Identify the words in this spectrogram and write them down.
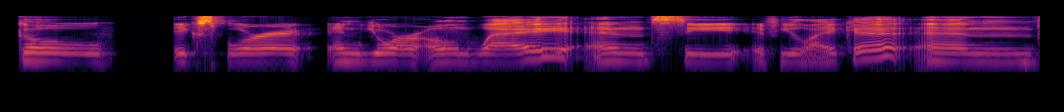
Go explore it in your own way and see if you like it. And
